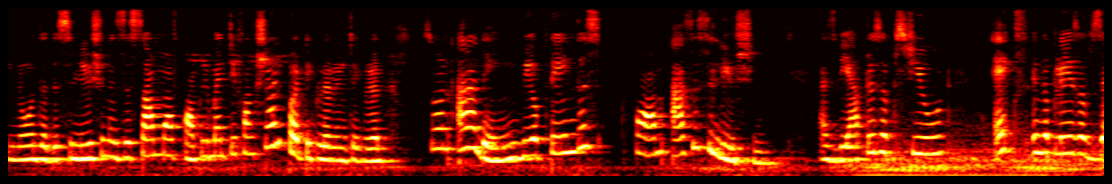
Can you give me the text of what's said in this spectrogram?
We know that the solution is the sum of complementary function and particular integral. So on adding, we obtain this form as a solution. As we have to substitute x in the place of z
